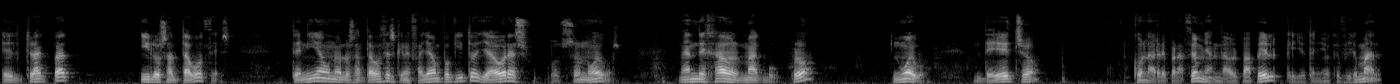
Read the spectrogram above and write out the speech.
el trackpad y los altavoces. Tenía uno de los altavoces que me fallaba un poquito y ahora pues son nuevos. Me han dejado el MacBook Pro nuevo. De hecho, con la reparación me han dado el papel que yo he tenido que firmar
